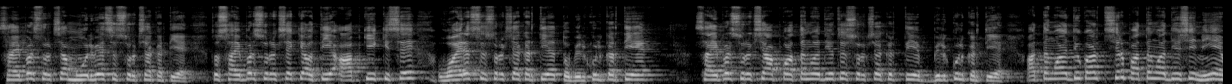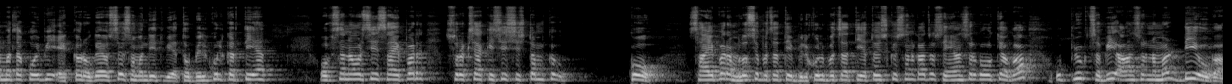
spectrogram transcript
साइबर सुरक्षा मूलवेयर से सुरक्षा करती है। तो साइबर सुरक्षा क्या होती है? आपकी किसे? वायरस से सुरक्षा करती है तो बिल्कुल करती है। साइबर सुरक्षा आपको आतंकवादियों से सुरक्षा करती है, बिल्कुल करती है। आतंकवादियों का अर्थ सिर्फ़ आतंकवादियों से नहीं है मतलब कोई भी हैकर हो गया, उससे संबंधित भी है तो बिल्कुल करती है। ऑप्शन नंबर सी, साइबर सुरक्षा किसी सिस्टम को साइबर हमलों से बचाती है, बिल्कुल बचाती है। तो इस क्वेश्चन का जो सही आंसर होगा, वो क्या होगा? उपयुक्त सभी आंसर नंबर डी होगा।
